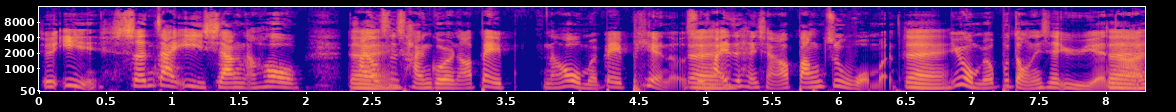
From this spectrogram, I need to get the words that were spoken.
就异身在异乡，然后他又是韩国人，然后被。然后我们被骗了，所以他一直很想要帮助我们。对，因为我们又不懂那些语言啊，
